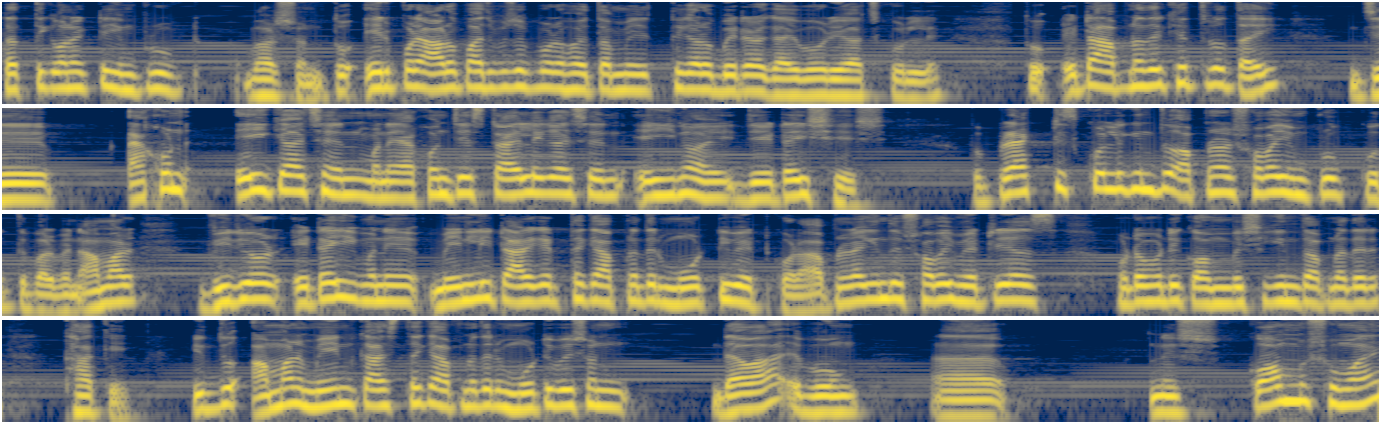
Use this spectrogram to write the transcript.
তার থেকে অনেকটা ইমপ্রুভড ভার্সন তো এরপরে আরও পাঁচ বছর পরে হয়তো আমি এর থেকে আরও বেটার গাইবো রেওয়াজ করলে। তো এটা আপনাদের ক্ষেত্রেও তাই যে, এখন এই গাইছেন মানে এখন যে স্টাইলে গাইছেন, এই নয় যে এটাই শেষ। তো প্র্যাকটিস করলে কিন্তু আপনারা সবাই ইমপ্রুভ করতে পারবেন। আমার ভিডিওর এটাই মানে মেইনলি টার্গেট থাকে আপনাদের মোটিভেট করা। আপনারা কিন্তু সবাই মেটেরিয়ালস মোটামুটি কম বেশি কিন্তু আপনাদের থাকে। কিন্তু আমার মেন কাজ থেকে আপনাদের মোটিভেশন দেওয়া এবং মানে কম সময়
